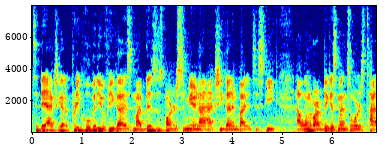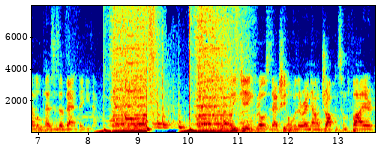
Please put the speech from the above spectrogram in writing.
Today I actually got a pretty cool video for you guys. My business partner Samir and I actually got invited to speak at one of our biggest mentors, Tai Lopez's event that he's having. My buddy Jaden Gross is actually over there right now dropping some fire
